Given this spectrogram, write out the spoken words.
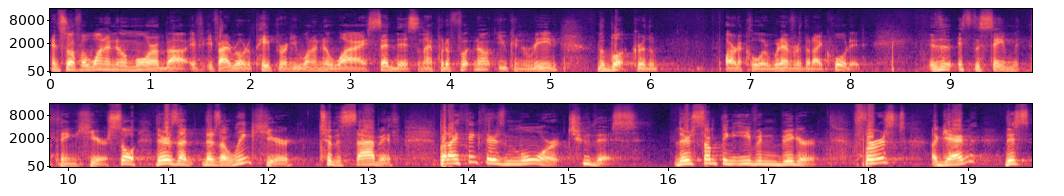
And so, if I want to know more about, if, if I wrote a paper and you want to know why I said this and I put a footnote, you can read the book or the article or whatever that I quoted. It's the same thing here. So, there's a, there's a link here to the Sabbath, but I think there's more to this. There's something even bigger. First, again, this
